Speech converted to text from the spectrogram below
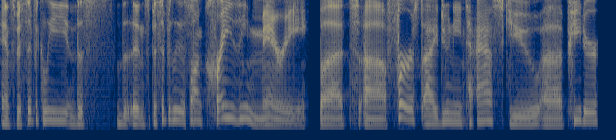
and specifically this the, and specifically the song Crazy Mary. But uh first I do need to ask you uh Peter,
